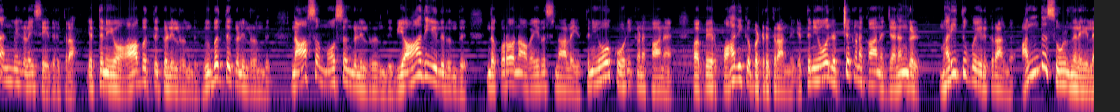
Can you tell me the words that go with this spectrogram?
நன்மைகளை செய்திருக்கிறார். எத்தனையோ ஆபத்துகளிலிருந்து விபத்துகளிலிருந்து நாச மோசங்களிலிருந்து வியாதியிலிருந்து இந்த கொரோனா வைரஸ்னால எத்தனையோ கோடிக்கணக்கான பேர் பாதிக்கப்பட்டிருக்கிறாங்க. எத்தனையோ லட்சக்கணக்கான ஜனங்கள் மறித்து போயிருக்கிறாங்க. அந்த சூழ்நிலையில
